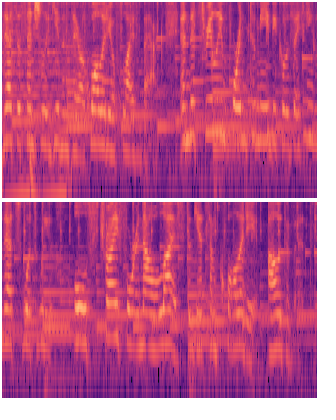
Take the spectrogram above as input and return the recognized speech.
that's essentially giving their quality of life back. And that's really important to me because I think that's what we all strive for in our lives to get some quality out of it.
